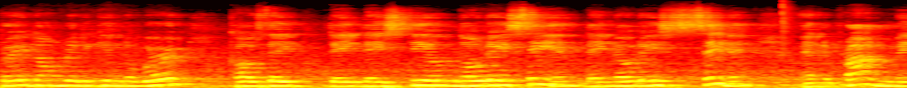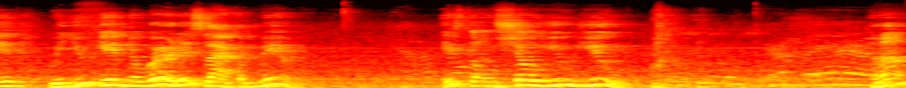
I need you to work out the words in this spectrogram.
pray, don't really get in the word because they, they, they still know they sin. They know they sinning. And the problem is when you get in the word, it's like a mirror. It's going to show you you. huh?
